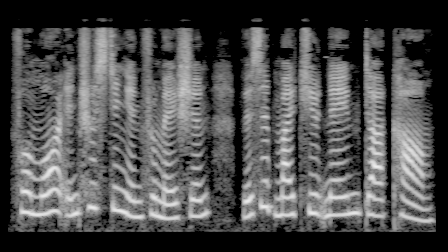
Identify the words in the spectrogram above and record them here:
For more interesting information, visit mycutename.com.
